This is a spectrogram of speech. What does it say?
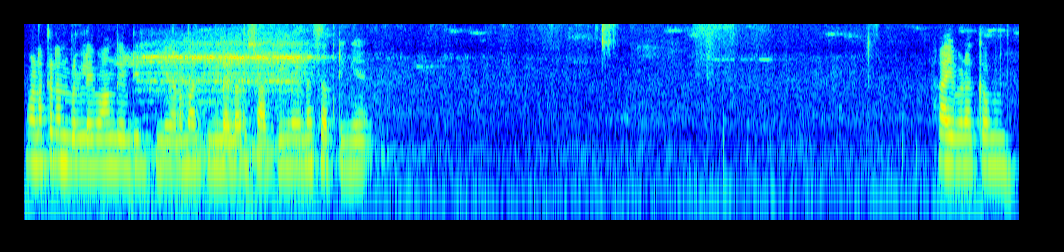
வணக்கம் நண்பர்களே. வாங்க எப்படி இருக்கீங்க? நலமா இருக்கீங்களா? எல்லாரும் சாப்பிட்டீங்களா? என்ன சாப்பிட்டீங்க? ஹாய் வணக்கம்.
